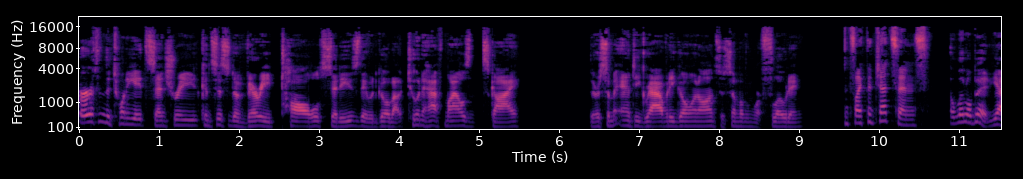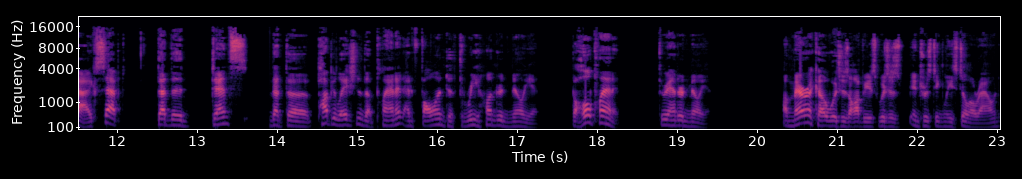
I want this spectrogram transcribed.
Earth in the 28th century consisted of very tall cities. They would go about two and a half miles in the sky. There was some anti gravity going on, so some of them were floating. It's like the Jetsons. A little bit, yeah, except that the dense that the population of the planet had fallen to 300 million. The whole planet, 300 million. America, which is obvious, which is interestingly still around,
